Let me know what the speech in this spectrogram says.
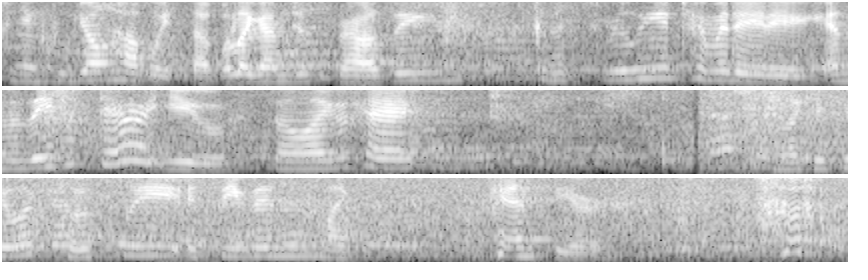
그냥 구경하고 있다고. Like I'm just browsing because it's really intimidating and then they just stare at you. So I'm like, okay. And, like if you look closely, it's even like fancier.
